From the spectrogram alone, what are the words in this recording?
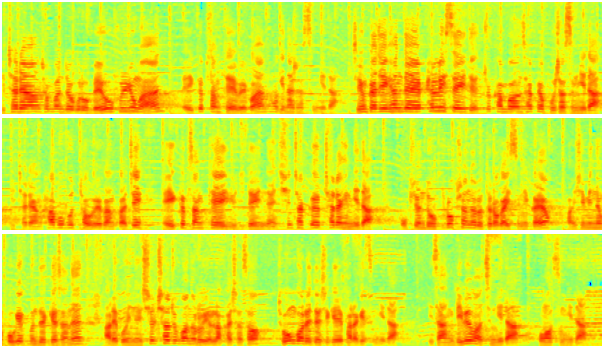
이 차량 전반적으로 매우 훌륭한 A급 상태의 외관 확인하셨습니다. 지금까지 현대 펠리세이드 쭉 한번 살펴보셨습니다. 이 차량 하부부터 외관까지 A급 상태에 유지되어 있는 신차급 차량입니다. 옵션도 풀옵션으로 들어가 있으니까요. 관심 있는 고객분들께서는 아래 보이는 실차주 번호로 연락하셔서 좋은 거래 되시길 바라겠습니다. 이상 리뷰 마칩니다. 고맙습니다.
